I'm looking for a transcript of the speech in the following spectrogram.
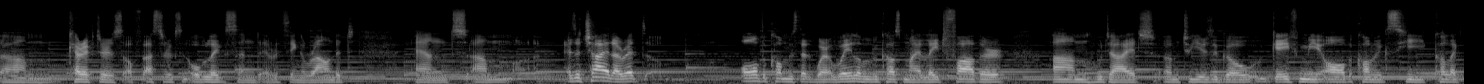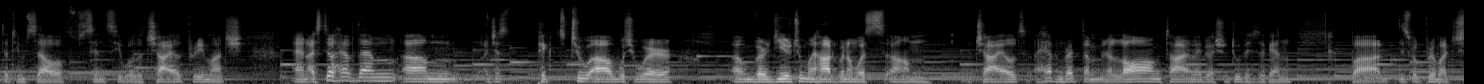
um, characters of Asterix and Obelix and everything around it. And um, as a child, I read all the comics that were available because my late father um, who died um, two years ago, gave me all the comics he collected himself since he was a child, pretty much. And I still have them. Um, I just picked two out, which were um, very dear to my heart when I was um, a child. I haven't read them in a long time. Maybe I should do this again. But these were pretty much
